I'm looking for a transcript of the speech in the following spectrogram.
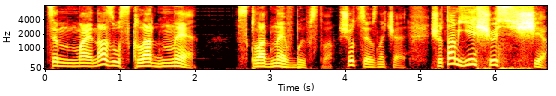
це має назву складне. Складне вбивство. Що це означає? Що там є щось ще.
